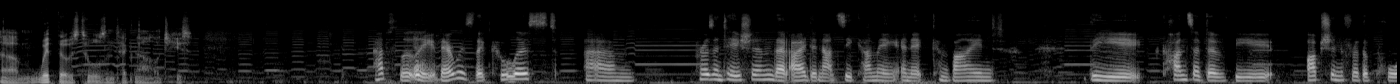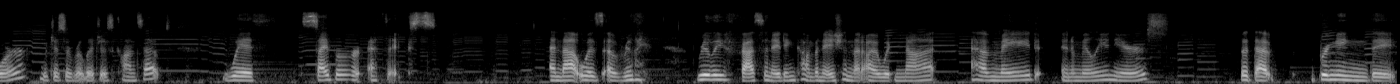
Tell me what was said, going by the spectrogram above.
um, with those tools and technologies. Absolutely, there was the coolest um, presentation that I did not see coming, and it combined the concept of the option for the poor, which is a religious concept, with cyber ethics. And that was a really, really fascinating combination that I would not have made in a million years, but that bringing the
